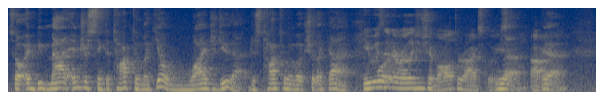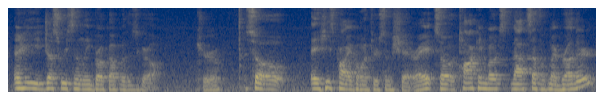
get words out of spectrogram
so it'd be mad interesting to talk to him like yo why'd you do that just talk to him about shit like that He was Or- in a relationship all through high school. yeah? Oh, yeah okay. and he just recently broke up with his girl True. so eh, he's probably going through some shit, right? So talking about that stuff with my brother,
